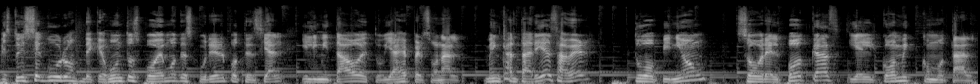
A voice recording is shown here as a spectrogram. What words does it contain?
Estoy seguro de que juntos podemos descubrir el potencial ilimitado de tu viaje personal. Me encantaría saber tu opinión sobre el podcast y el cómic como tal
